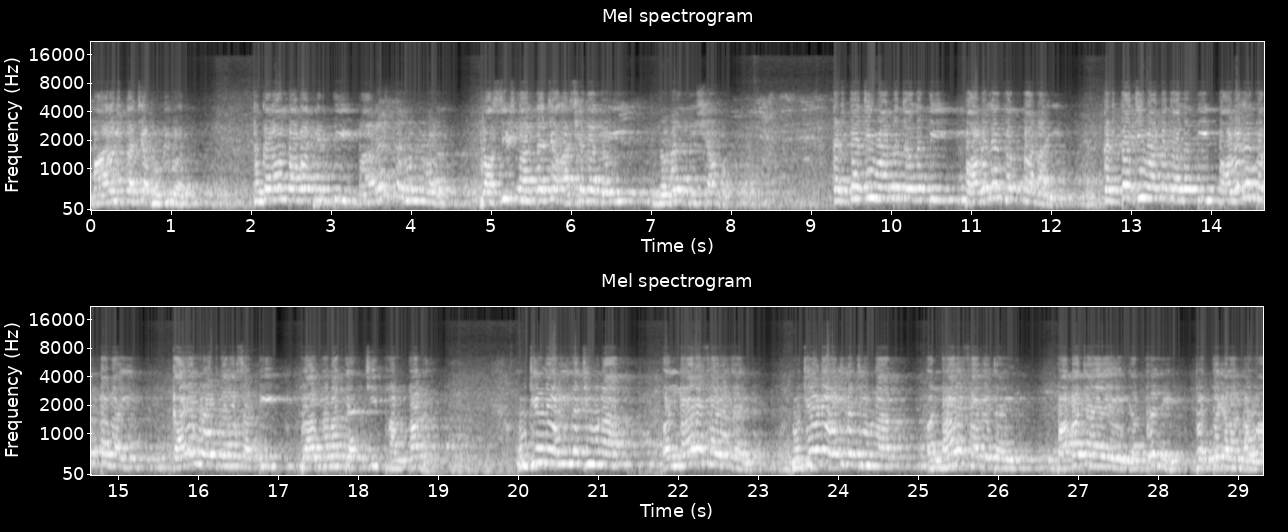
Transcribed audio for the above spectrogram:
महाराष्ट्राच्या भूमीवर. तुकाराम बाबा फिरती महाराष्ट्र भूमीवर. प्रशिक्षणार्थ्याच्या आशेला देई नव्या दिशावर. कष्टाची वाट चालती पावल्या थकता नाही. कष्टाची वाट चालती पावल्या थकता नाही. कायम रोजगारासाठी प्रार्थना त्यांची थांबता नाही. उजेड होईल जीवनात अंधार सारे जाईल. उजेड होईल जीवनात अंधार सारे जाईल. बाबाच्या या यात्रेने प्रत्येकाला नवा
